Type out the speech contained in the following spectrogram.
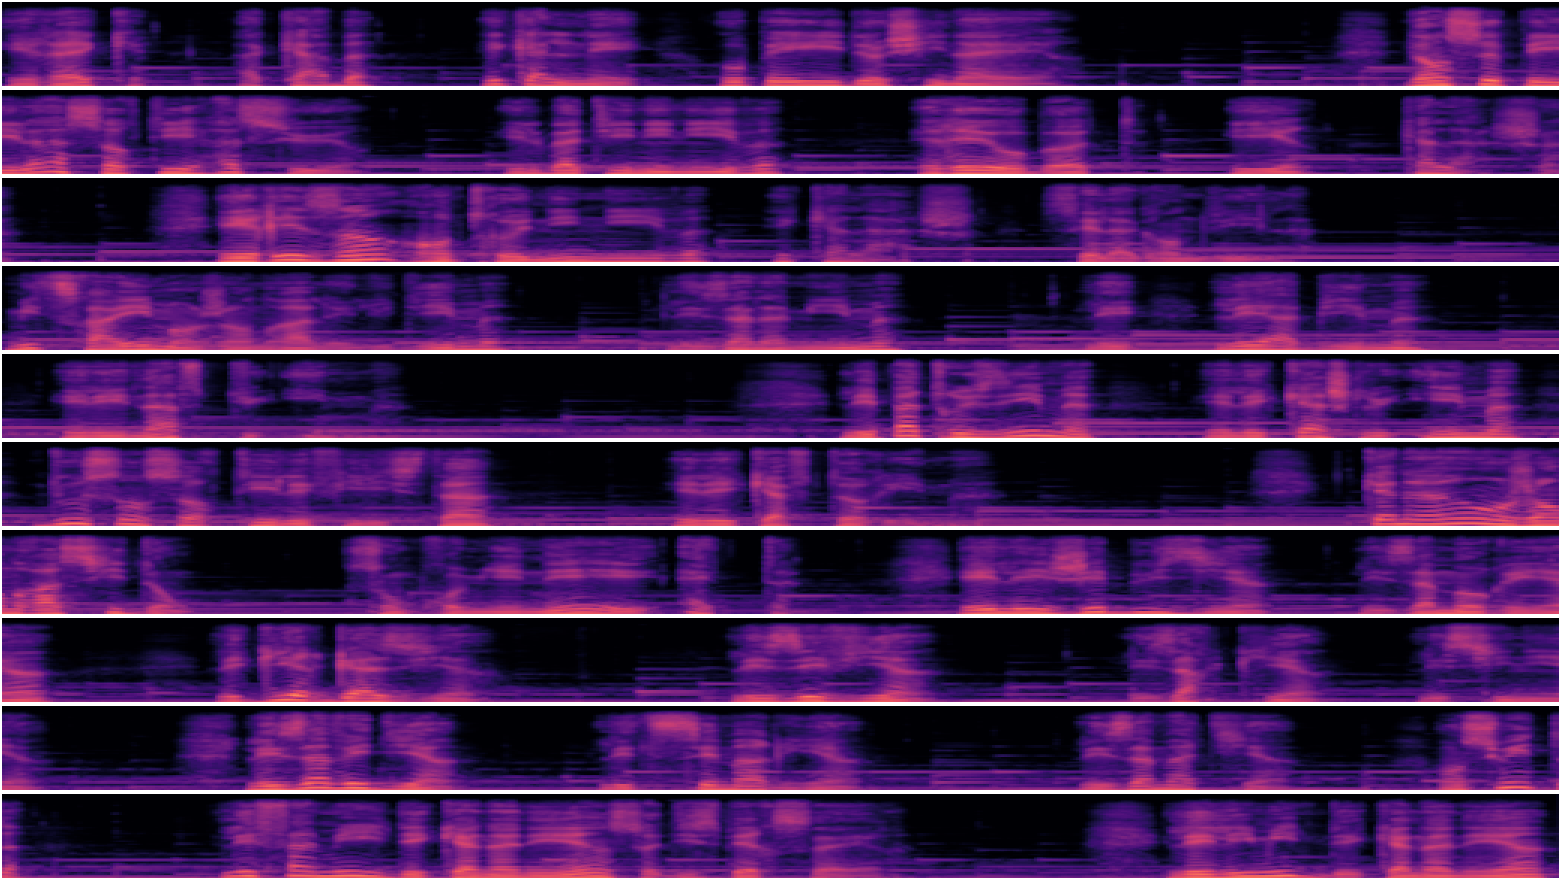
Érec, Akab et Calné, au pays de Shinaër. Dans ce pays-là sortit Assur. Il bâtit Ninive, Rehoboth, Ir, Kalash. Et Rézan entre Ninive et Kalash, c'est la grande ville. Mitzraïm engendra les Ludim, les Anamim, les Léabim et les Naphtuim. Les Patrusim et les Kashluim, d'où sont sortis les Philistins, et les Caphtorim. Canaan engendra Sidon, son premier-né et Heth, et les Jébusiens, les Amoréens, les Girgasiens, les Éviens, les Archiens, les Siniens, les Avédiens, les Tsémariens, les Amathiens. Ensuite, les familles des Cananéens se dispersèrent. Les limites des Cananéens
